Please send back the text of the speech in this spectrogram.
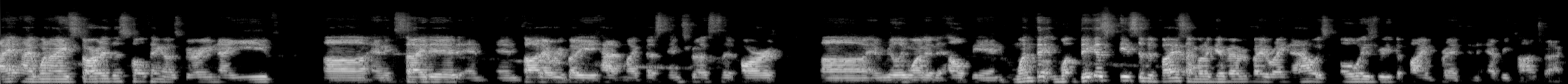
I, I when I started this whole thing, I was very naive uh, and excited, and and thought everybody had my best interests at heart, uh, and really wanted to help me. And one thing, what biggest piece of advice I'm going to give everybody right now is always read the fine print in every contract,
